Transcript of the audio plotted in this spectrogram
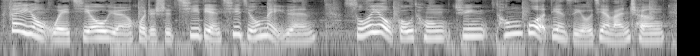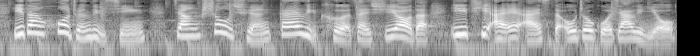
费用为七欧元或者是七点七九美元。所有沟通均通过电子邮件完成。一旦获准旅行，将授权该旅客在需要的 ETIAS 的欧洲国家旅游，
